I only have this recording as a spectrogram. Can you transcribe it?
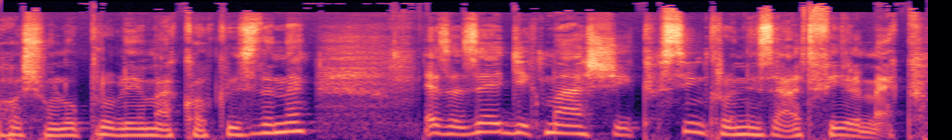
hasonló problémákkal küzdenek. Ez az egyik, másik, szinkronizált filmek.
